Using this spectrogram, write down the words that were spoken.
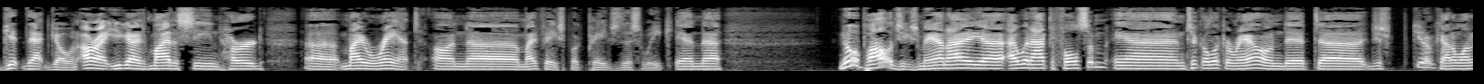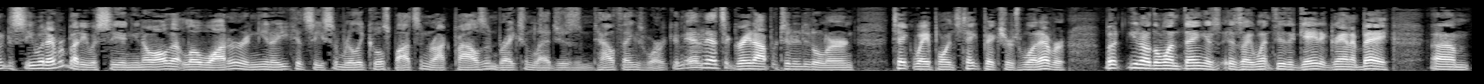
Get that going. All right, you guys might have seen heard uh, my rant on uh, my Facebook page this week and. Uh, no apologies, man. I uh, I went out to Folsom and took a look around at uh, just you know kind of wanted to see what everybody was seeing. You know all that low water, and you know you could see some really cool spots and rock piles and breaks and ledges and how things work. And, and that's a great opportunity to learn, take waypoints, take pictures, whatever. But you know the one thing is, as I went through the gate at Granite Bay. Um,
